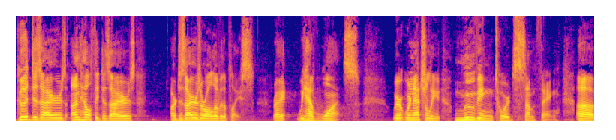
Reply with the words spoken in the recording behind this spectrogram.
good desires, unhealthy desires. Our desires are all over the place, right? We have wants. We're, we're naturally moving towards something. Uh,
